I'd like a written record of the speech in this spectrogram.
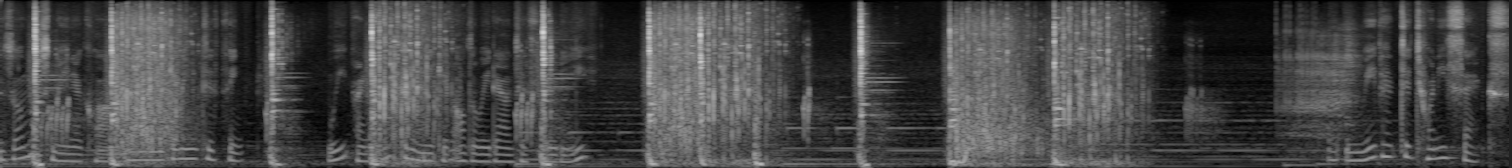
It's almost 9 o'clock and I'm beginning to think we are not going to make it all the way down to 30. But we made it to 26.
